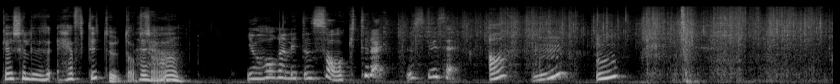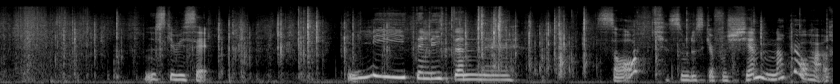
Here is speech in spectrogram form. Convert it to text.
kan se lite häftigt ut också. Ja. Jag har en liten sak till dig. Nu ska vi se. Ja. Mm. Mm. Nu ska vi se. En liten, liten eh, sak som du ska få känna på här.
